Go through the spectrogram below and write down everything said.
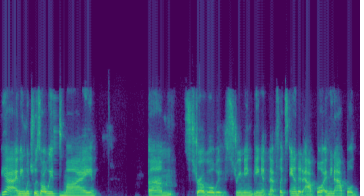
Yeah. I mean, which was always my um struggle with streaming being at Netflix and at Apple. I mean, Apple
